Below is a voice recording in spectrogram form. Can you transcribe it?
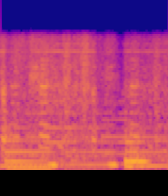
That's a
